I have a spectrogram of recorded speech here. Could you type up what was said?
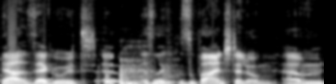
ja, sehr gut. Ähm, ist eine super Einstellung. Ähm,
